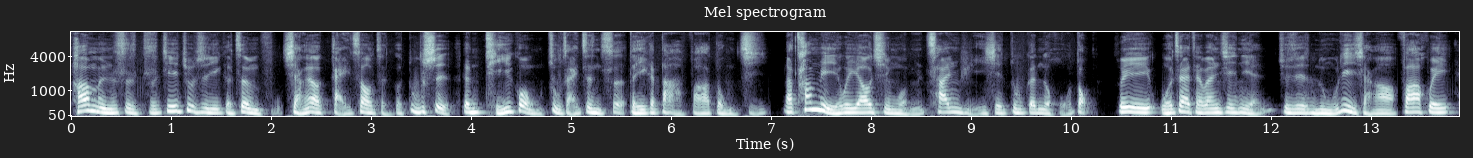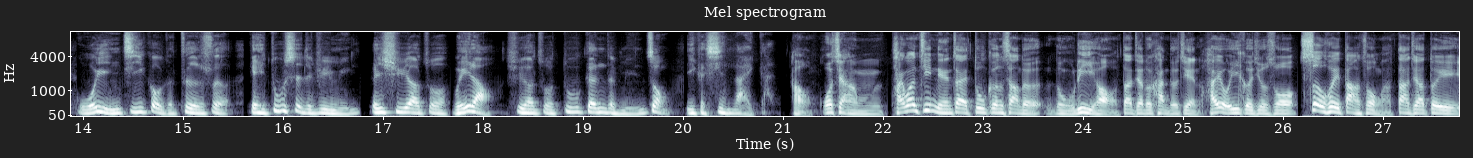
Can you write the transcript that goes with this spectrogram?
他们是直接就是一个政府想要改造整个都市跟提供住宅政策的一个大发动机。那他们也会邀请我们参与一些都跟的活动。所以我在台湾今年就是努力想要发挥国营机构的特色，给都市的居民跟需要做危老、需要做都更的民众一个信赖感。好，我想台湾今年在都更上的努力哈，大家都看得见。还有一个就是说，社会大众啊，大家对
